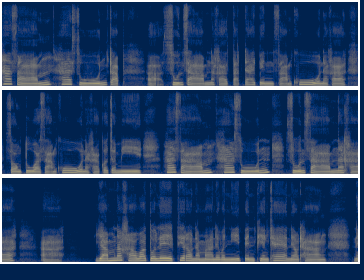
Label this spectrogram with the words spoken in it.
53 50กับอ่า03นะคะตัดได้เป็น3คู่นะคะ2ตัว3คู่นะคะก็จะมี53 50 03นะคะอ่า ย้ำนะคะว่าตัวเลขที่เรานำมาในวันนี้เป็นเพียงแค่แนวทาง ใน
